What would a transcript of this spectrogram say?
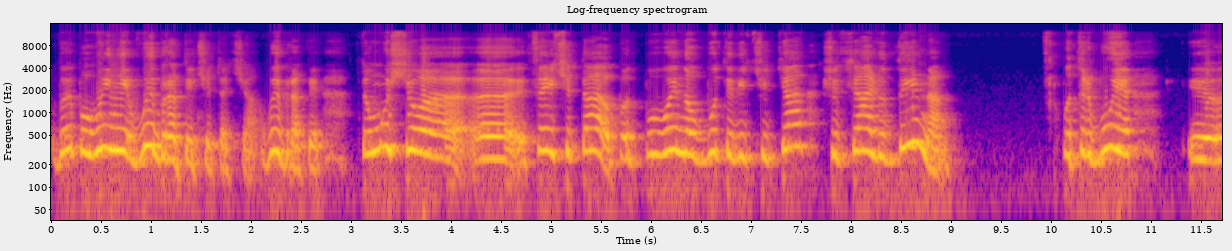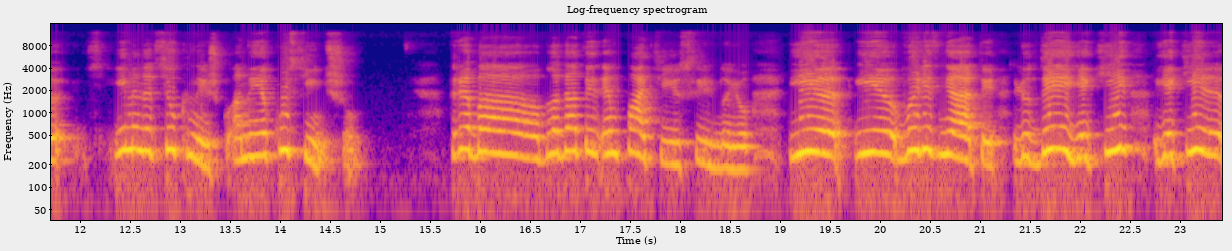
Ви повинні вибрати читача, вибрати, тому що е, цей чита повинно бути відчуття, що ця людина потребує е, іменно цю книжку, а не якусь іншу. Треба обладати емпатією сильною і, і вирізняти людей, які, які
